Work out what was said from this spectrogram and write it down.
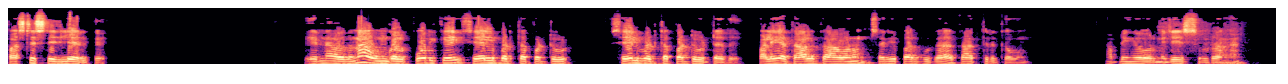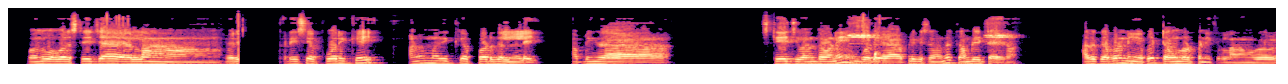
ஃபஸ்ட்டு ஸ்டேஜ்லேயே இருக்குது என்ன ஆகுதுன்னா உங்கள் கோரிக்கை செயல்படுத்தப்பட்டு செயல்படுத்தப்பட்டு விட்டது பழைய தாலுக்கா ஆவணம் சரிபார்ப்புக்காக காத்திருக்கவும். அப்படிங்கிற ஒரு மெசேஜ் சொல்கிறாங்க இப்போ வந்து ஒவ்வொரு ஸ்டேஜாக எல்லாம் கடைசியாக கோரிக்கை அனுமதிக்கப்படுதல் நிலை அப்படிங்கிற ஸ்டேஜ் வந்தோடனே உங்களுடைய அப்ளிகேஷன் வந்து கம்ப்ளீட் ஆகிடும் அதுக்கப்புறம் நீங்கள் போய் டவுன்லோட் பண்ணிக்கலாம் உங்கள்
